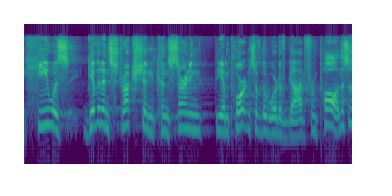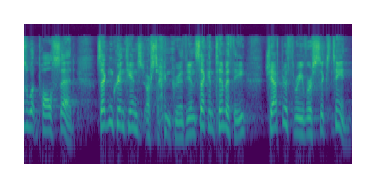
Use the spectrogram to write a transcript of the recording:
he was given instruction concerning the importance of the Word of God from Paul. And this is what Paul said: 2 Corinthians, or 2 Corinthians, 2 Timothy, chapter 3, verse 16.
